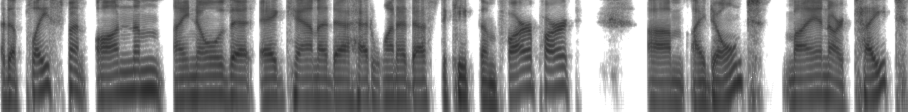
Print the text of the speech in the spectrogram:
the placement on them, I know that Ag Canada had wanted us to keep them far apart. Um, I don't. Mine are tight.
